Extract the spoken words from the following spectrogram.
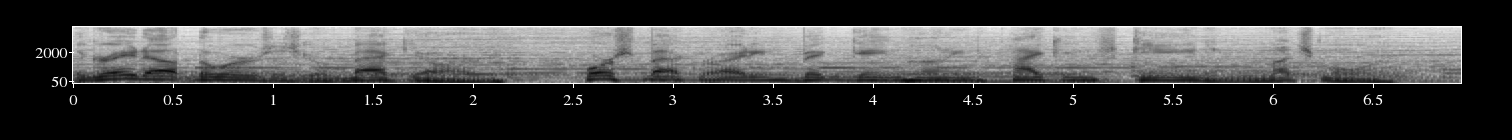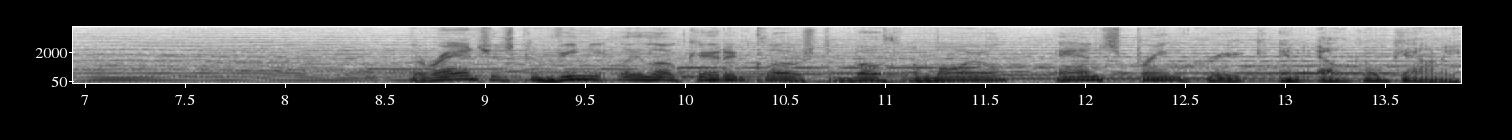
The great outdoors is your backyard. Horseback riding, big game hunting, hiking, skiing, and much more. The ranch is conveniently located close to both Lamoille and Spring Creek in Elko County.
